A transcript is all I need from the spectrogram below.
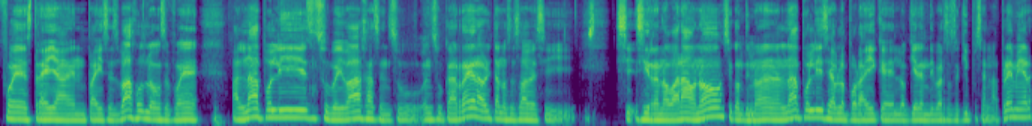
Fue estrella en Países Bajos, luego se fue al Napoli, sube y bajas en su, en su carrera. Ahorita no se sabe si, si, si renovará o no, si continuará en el Napoli. Se habla por ahí que lo quieren diversos equipos en la Premier.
